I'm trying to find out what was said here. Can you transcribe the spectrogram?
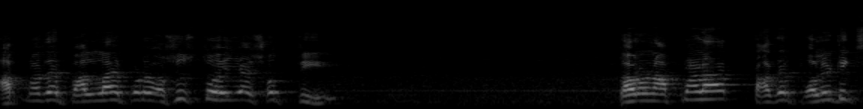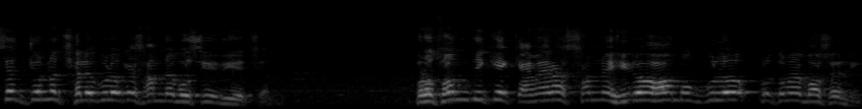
আপনাদের পাল্লায় পড়ে অসুস্থ হয়ে যায় সত্যি, কারণ আপনারা তাদের পলিটিক্সের জন্য ছেলেগুলোকে সামনে বসিয়ে দিয়েছেন। প্রথম দিকে ক্যামেরার সামনে হিরো হওয়া মুখগুলো প্রথমে বসেনি।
